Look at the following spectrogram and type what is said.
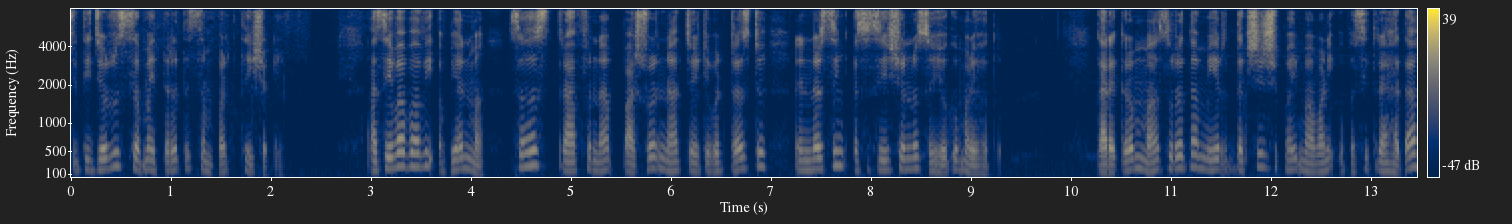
જેથી જરૂર સમય તરત સંપર્ક થઈ શકે. આ સેવાભાવી અભિયાનમાં સહસ્ત્રાફના પાર્શ્વનાથ ચેરિટેબલ ટ્રસ્ટ અને નર્સિંગ એસોસિએશનનો સહયોગ મળ્યો હતો. કાર્યક્રમમાં સુરતના મેયર દક્ષેશભાઈ માવાણી ઉપસ્થિત રહ્યા હતા,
